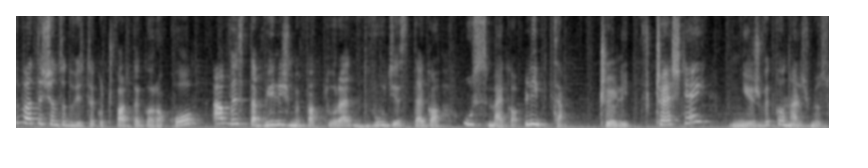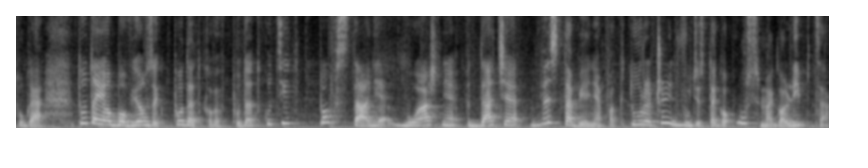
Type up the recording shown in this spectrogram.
2024 roku, a wystawiliśmy fakturę 28 lipca czyli wcześniej niż wykonaliśmy usługę. Tutaj obowiązek podatkowy w podatku CIT powstanie właśnie w dacie wystawienia faktury, czyli 28 lipca.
